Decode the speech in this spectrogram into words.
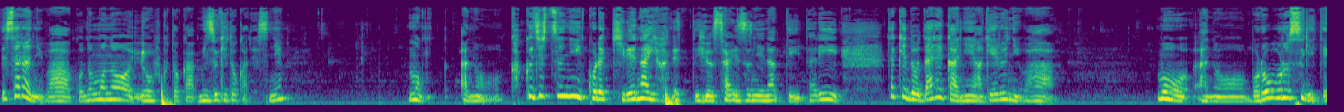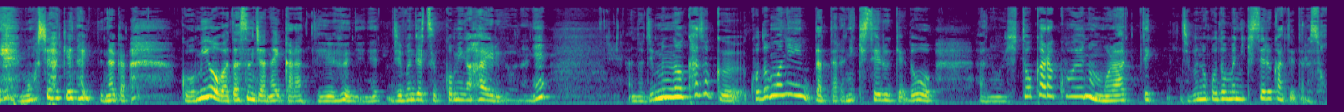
でさらには子どもの洋服とか水着とかですねもうあの確実にこれ着れないよねっていうサイズになっていたりだけど誰かにあげるにはもうあのボロボロすぎて 申し訳ないってなんかゴミを渡すんじゃないからっていうふうにね自分でツッコミが入るようなねあの自分の家族子供にだったらね着せるけどあの人からこういうのもらって自分の子供に着せるかって言ったらそ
